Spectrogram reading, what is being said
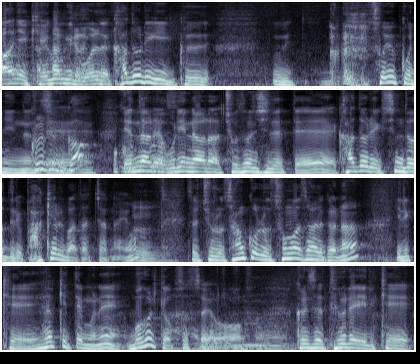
아니 개고기는 원래 가톨릭이 그, 그 소유권이 있는데 그렇습니까? 어, 옛날에. 우리나라 조선 시대 때 가톨릭 신도들이 박해를 받았잖아요. 음. 그래서 주로 산골로 숨어 살거나 이렇게 했기 때문에 먹을 게 없었어요. 그래서 들에 이렇게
